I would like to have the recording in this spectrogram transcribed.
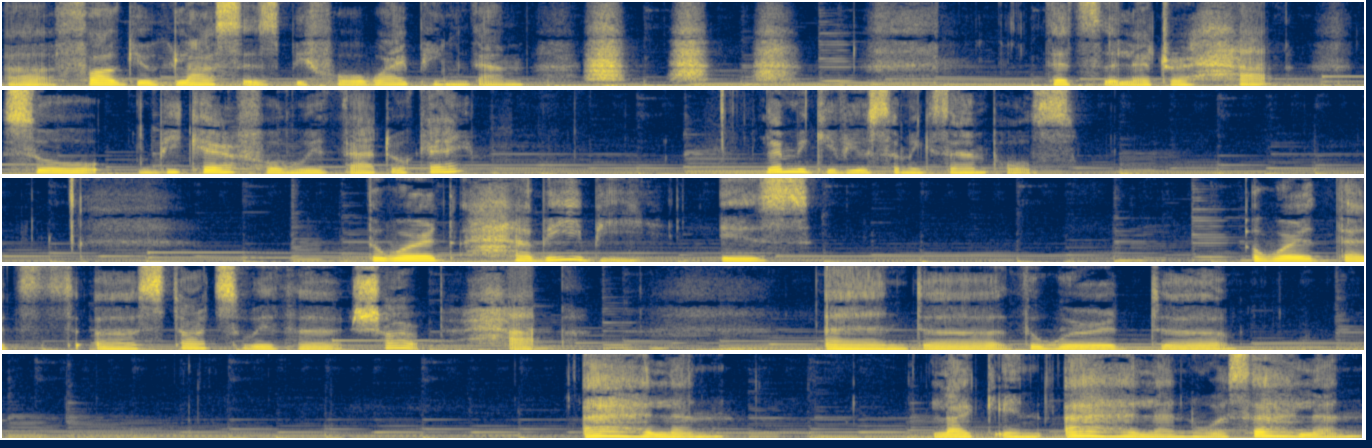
uh, fog your glasses before wiping them. That's the letter ha. So be careful with that, okay? Let me give you some examples. The word Habibi is a word that uh, starts with a sharp ha, and uh, the word uh, ahlan, like in ahlan wa sahlan,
